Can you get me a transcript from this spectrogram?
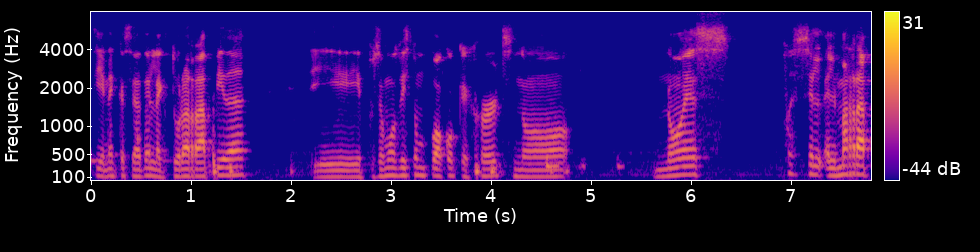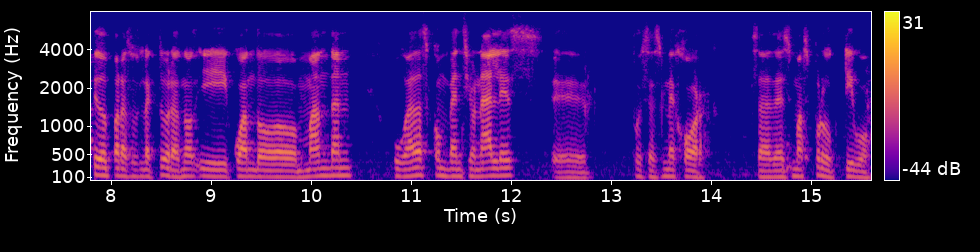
tiene que ser de lectura rápida. Y pues hemos visto un poco que Hertz no, no es pues el, el, más rápido para sus lecturas, ¿no? Y cuando mandan jugadas convencionales, eh, pues es mejor, o sea, es más productivo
